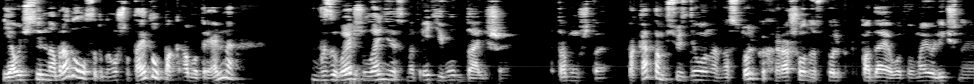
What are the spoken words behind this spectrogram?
Я очень сильно обрадовался, потому что тайтл пока вот реально вызывает желание смотреть его дальше. Потому что пока там все сделано настолько хорошо, настолько попадая вот в мое личное,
